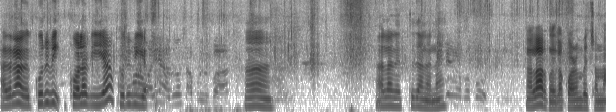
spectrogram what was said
அதெல்லாம் அது குருவி குளவியோ குருவியோ? ஆ. அதெல்லாம் நெத்து தானே நல்லாயிருக்கும் இதெல்லாம் குழம்பு வச்சோம்னா.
